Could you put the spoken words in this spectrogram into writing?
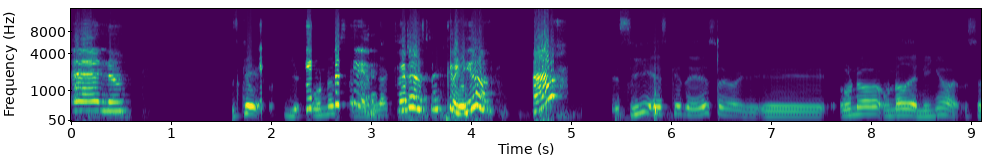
Ah, no. Es que uno Es que eras un creído. Sí, es que de eso, eh, uno, uno de niño se,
